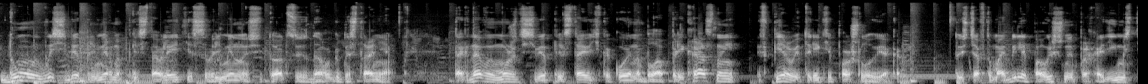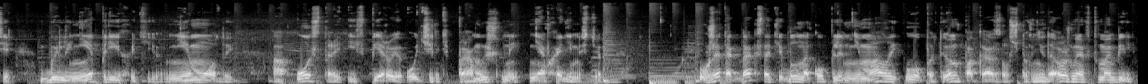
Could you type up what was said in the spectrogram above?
Думаю, вы себе примерно представляете современную ситуацию с дорогами в стране. Тогда вы можете себе представить, какой она была прекрасной в первой трети прошлого века. То есть автомобили повышенной проходимости были не прихотью, не модой, а острой и в первую очередь промышленной необходимостью. Уже тогда, кстати, был накоплен немалый опыт, и он показывал, что внедорожный автомобиль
